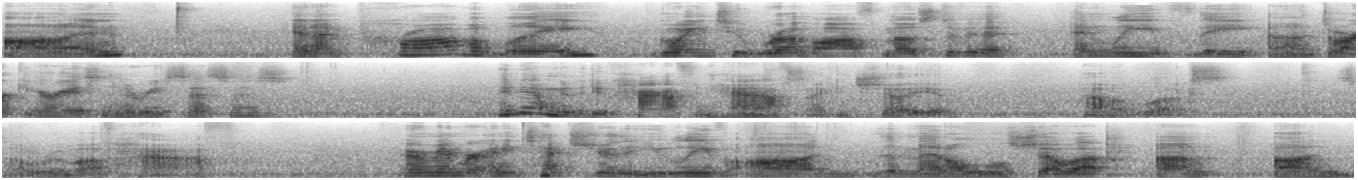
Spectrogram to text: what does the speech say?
on. And I'm probably going to rub off most of it and leave the uh, dark areas in the recesses. Maybe I'm going to do half and half so I can show you how it looks. So I'll rub off half. And remember, any texture that you leave on the metal will show up um, on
